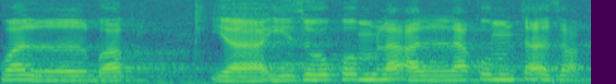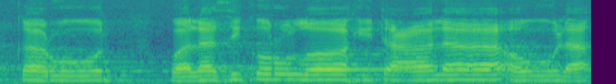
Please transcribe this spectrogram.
والبغي يعظكم لعلكم تذكرون ولذكر الله تعالى أولى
